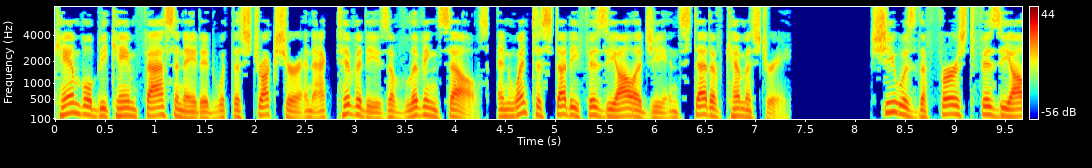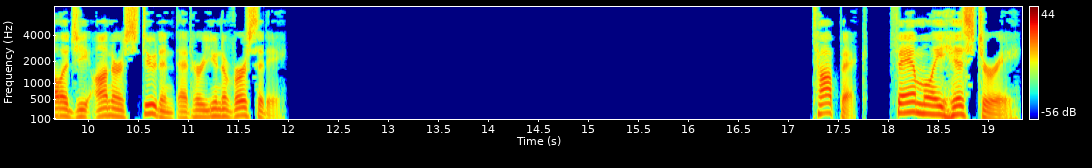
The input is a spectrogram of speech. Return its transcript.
Campbell became fascinated with the structure and activities of living cells, and went to study physiology instead of chemistry. She was the first physiology honors student at her university. Family history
